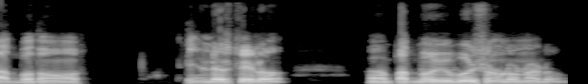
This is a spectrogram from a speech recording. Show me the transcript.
అద్భుతం ఇండస్ట్రీలో. పద్మ విభూషణుడు ఉన్నాడు.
